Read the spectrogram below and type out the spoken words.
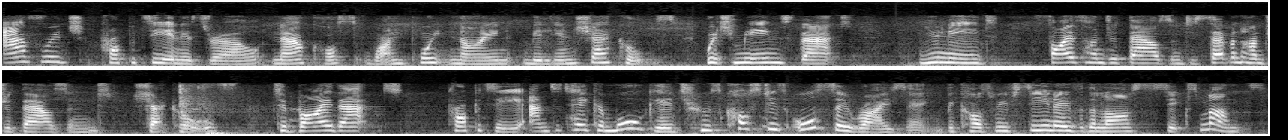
average property in Israel now costs 1.9 million shekels, which means that you need 500,000 to 700,000 shekels to buy that property and to take a mortgage whose cost is also rising because we've seen over the last six months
